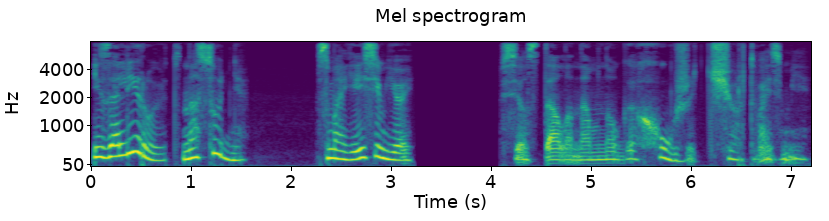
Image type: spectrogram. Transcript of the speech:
изолируют на судне. С моей семьей. Все стало намного хуже, черт возьми.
